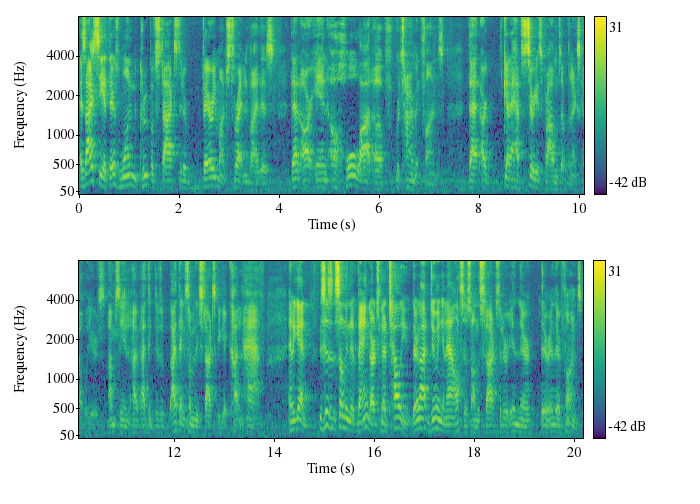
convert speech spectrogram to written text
as I see it, there's one group of stocks that are very much threatened by this that are in a whole lot of retirement funds that are going to have serious problems over the next couple of years. I'm seeing. I, I think there's. A, I think some of these stocks could get cut in half. And again, this isn't something that Vanguard's going to tell you. They're not doing analysis on the stocks that are in their that are in their funds.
